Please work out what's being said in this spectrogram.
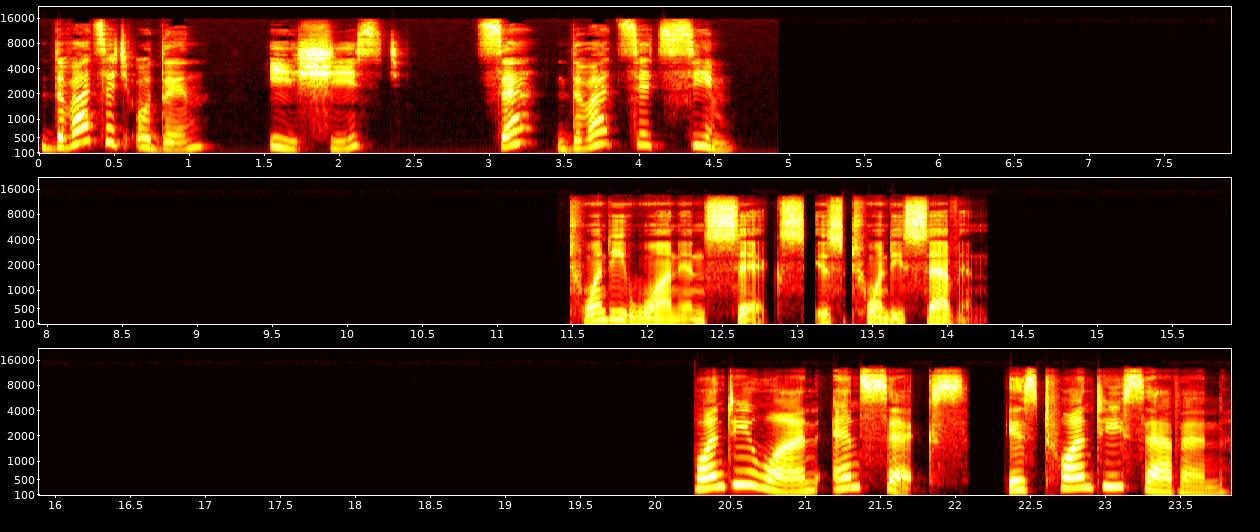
21 і 6 – це 27. 21 and 6 is 27. Twenty-one and six is twenty-seven.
